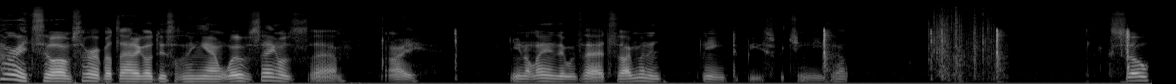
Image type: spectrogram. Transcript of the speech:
Alright, so I'm sorry about that. I gotta do something. Yeah, what I was saying was um, I you know landed with that, so I'm gonna need to be switching these out so.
